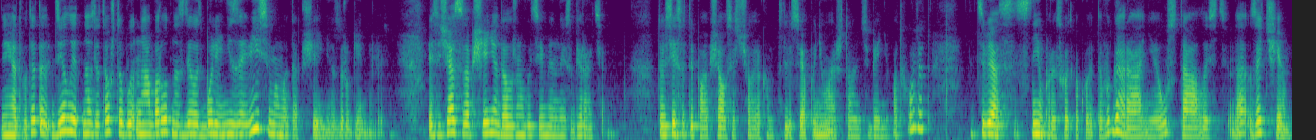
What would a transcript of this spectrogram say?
нет, вот это делает нас для того, чтобы наоборот нас сделать более независимым от общения с другими людьми. И сейчас общение должно быть именно избирательным. То есть, если ты пообщался с человеком, ты для себя понимаешь, что он тебе не подходит, у тебя с ним происходит какое-то выгорание, усталость. Да? Зачем?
